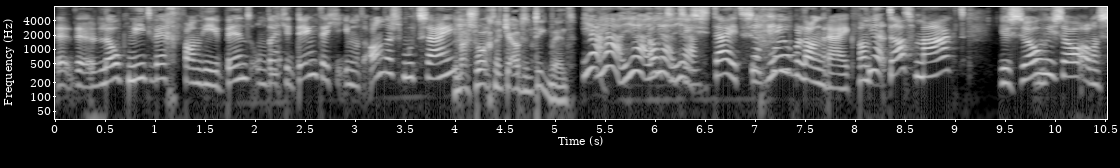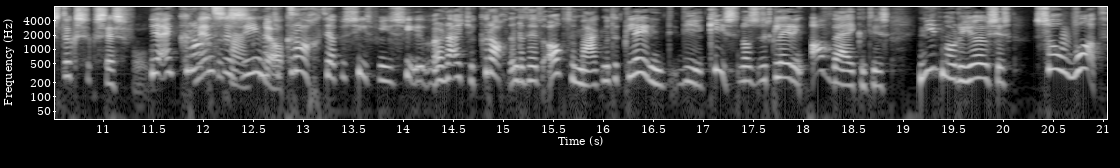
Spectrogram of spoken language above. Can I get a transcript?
De- de- loop niet weg van wie je bent, omdat je denkt dat je iemand anders moet zijn. Maar zorg dat je authentiek bent. Ja, Ja, ja, ja, ja. authenticiteit is Ja, heel gewoon- belangrijk. Want Ja. dat maakt je sowieso al een stuk succesvol. Ja, en krachtiger. Mensen zien met dat. je kracht, ja precies. Van je, zie- vanuit je kracht. En dat heeft ook te maken met de kleding die- die je kiest. En als de kleding afwijkend is, niet modieus is, so what?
